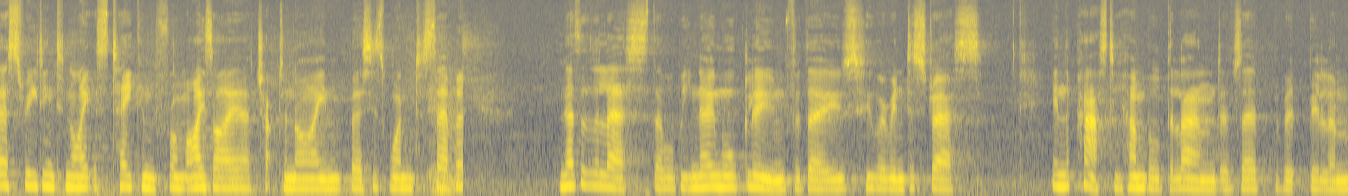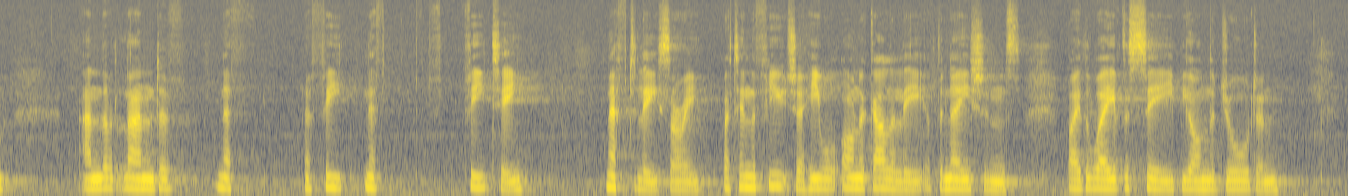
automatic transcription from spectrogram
first reading tonight is taken from Isaiah chapter 9, verses 1 to 7. Nevertheless, there will be no more gloom for those who are in distress. In the past, he humbled the land of Zebulun and the land of Nephi, Nephiti, Naphtali, sorry. But in the future, he will honor Galilee of the nations by the way of the sea beyond the Jordan.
